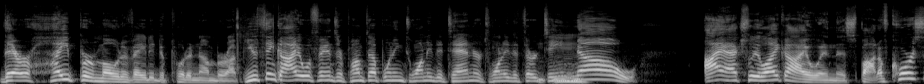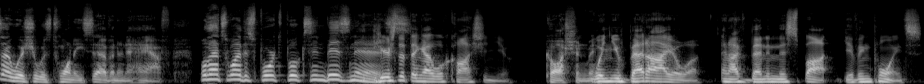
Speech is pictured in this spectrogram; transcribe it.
they're hyper motivated to put a number up. You think Iowa fans are pumped up winning 20 to 10 or 20 to 13? No. I actually like Iowa in this spot. Of course, I wish it was 27 and a half. Well, that's why the sports book's in business. Here's the thing I will caution you. Caution me. when you bet Iowa, and I've been in this spot giving points,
